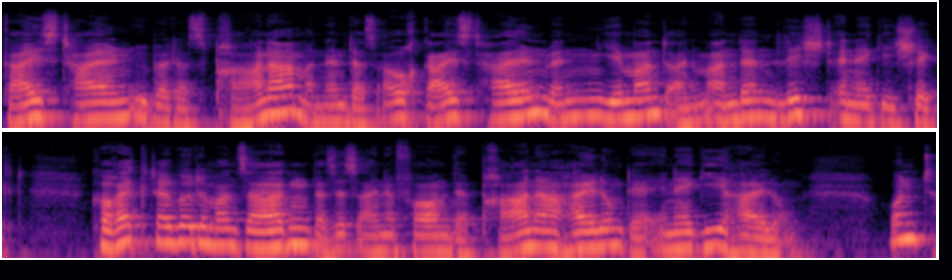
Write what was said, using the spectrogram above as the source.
Geistheilen über das Prana, man nennt das auch Geistheilen, wenn jemand einem anderen Lichtenergie schickt. Korrekter würde man sagen, das ist eine Form der Prana-Heilung, der Energieheilung. Und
